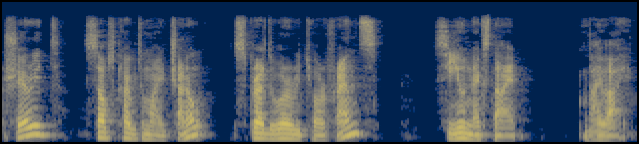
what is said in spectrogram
share it, subscribe to my channel, spread the word with your friends. See you next time. Bye bye.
